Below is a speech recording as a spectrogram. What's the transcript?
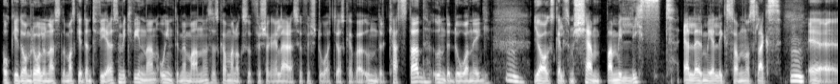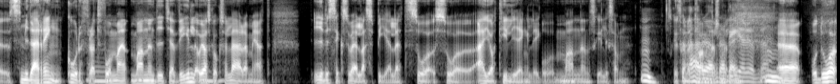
Och i de rollerna där man ska identifiera sig med kvinnan och inte med mannen så ska man också försöka lära sig att förstå att jag ska vara underkastad, underdånig. Mm. Jag ska liksom kämpa med list eller med liksom någon slags mm. eh, smida ränkor för att få mm. mannen dit jag vill. Och jag ska också lära mig att i det sexuella spelet så, så är jag tillgänglig och mannen ska, liksom, mm. ska kunna ta mig där mm. uh, Och då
